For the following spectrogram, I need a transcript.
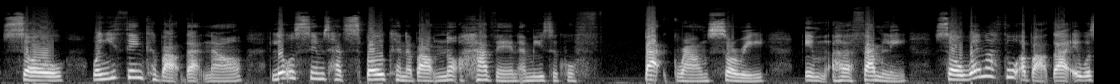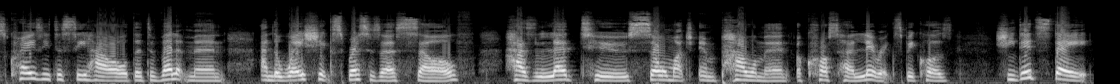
so when you think about that now little Simz had spoken about not having a musical f- background sorry in her family. So when i thought about that it was crazy to see how the development and the way she expresses herself has led to so much empowerment across her lyrics because she did state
